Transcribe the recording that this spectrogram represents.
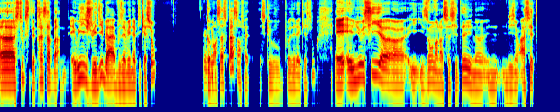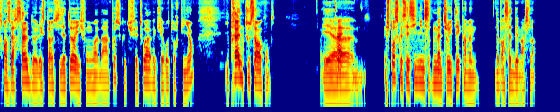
Heu, surtout que c'était très sympa et oui, je lui ai dit: «Bah, vous avez une application, Mmh mh. comment ça se passe, en fait? Est-ce que vous posez la question?» et et lui aussi, ils ont dans la société une, vision assez transversale de l'expérience utilisateur. Ils font, heu, bah, un peu ce que tu fais toi avec les retours clients. Ils prennent tout ça en compte et Ouais. je pense que c'est signe d'une certaine maturité quand même, d'avoir cette démarche-là,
